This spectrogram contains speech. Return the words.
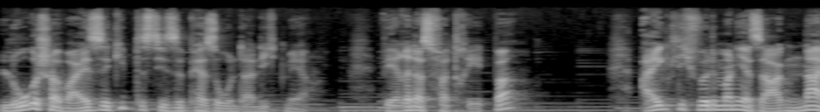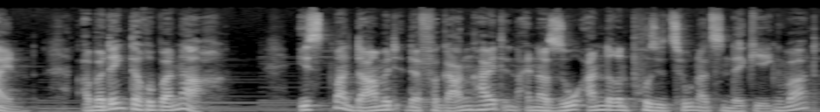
Logischerweise gibt es diese Person da nicht mehr. Wäre das vertretbar? Eigentlich würde man ja sagen nein, aber denkt darüber nach. Ist man damit in der Vergangenheit in einer so anderen Position als in der Gegenwart?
